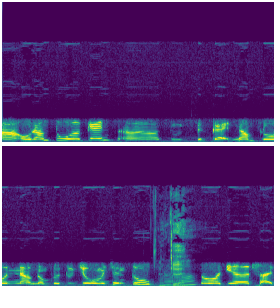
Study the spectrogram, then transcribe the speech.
uh, orang tua kan uh, tu dekat 66, 67 macam tu. Okey. Ha. So dia tak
